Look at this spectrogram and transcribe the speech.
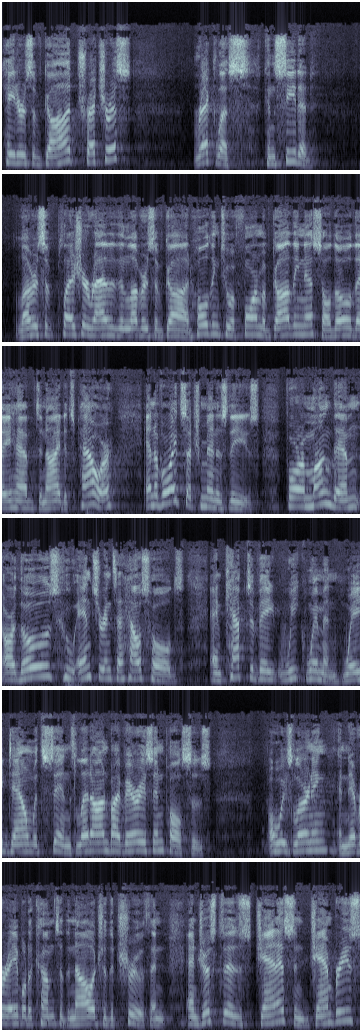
haters of God, treacherous, reckless, conceited lovers of pleasure rather than lovers of God, holding to a form of godliness, although they have denied its power, and avoid such men as these. For among them are those who enter into households and captivate weak women, weighed down with sins, led on by various impulses, always learning and never able to come to the knowledge of the truth. And, and just as Jannes and Jambres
